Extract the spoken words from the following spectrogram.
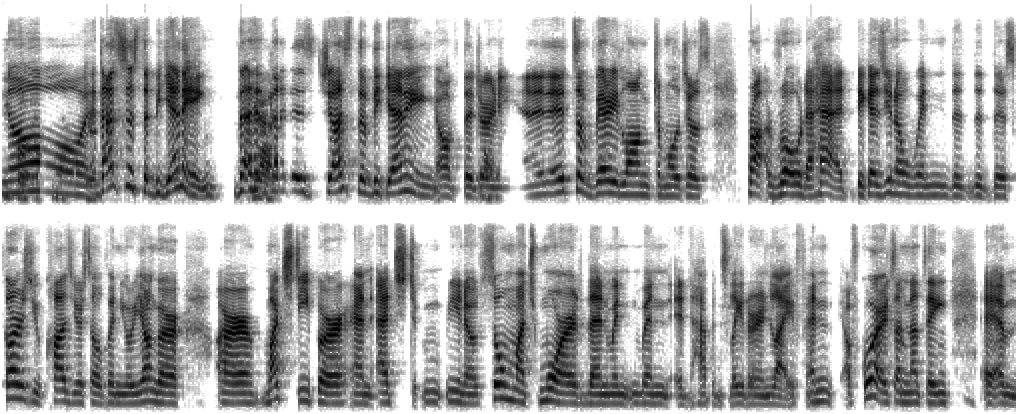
No, that's just the beginning. That Yeah. that is just the beginning of the journey, and it, it's a very long, tumultuous pro- road ahead. Because you know, when the, the the scars you cause yourself when you're younger are much deeper and etched, you know, so much more than when when it happens later in life. And of course, I'm not saying um,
